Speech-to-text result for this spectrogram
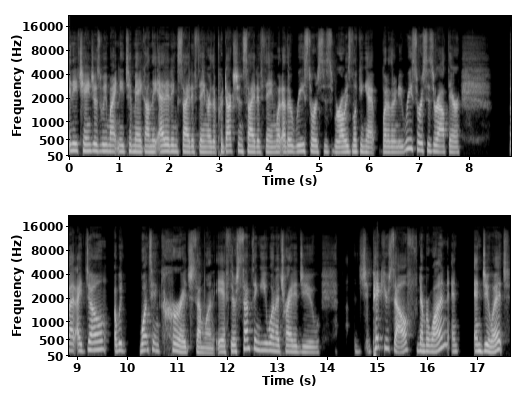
any changes we might need to make on the editing side of thing or the production side of thing, what other resources we're always looking at, what other new resources are out there. But I don't, I would want to encourage someone if there's something you want to try to do, pick yourself, number one, and, and do it.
